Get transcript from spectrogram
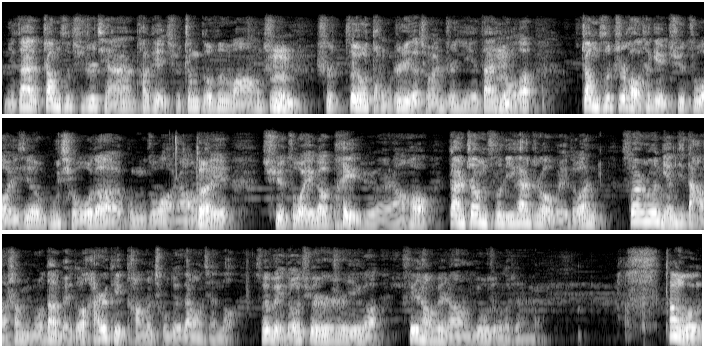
你在詹姆斯去之前，他可以去争得分王，是、嗯是最有统治力的球员之一。但有了詹姆斯之后，他可以去做一些无球的工作，然后可以去做一个配角。然后，但是詹姆斯离开之后，韦德虽然说年纪大了，伤病多，但韦德还是可以扛着球队再往前走。所以韦德确实是一个非常非常优秀的选手。但我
